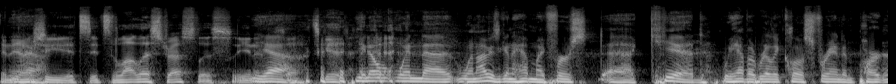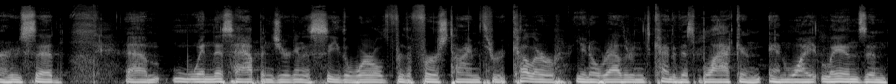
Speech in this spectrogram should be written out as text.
and Yeah. actually, it's it's a lot less stressless. You know, Yeah. so it's good. You know, when uh, when I was going to have my first uh, kid, we have a really close friend and partner who said, um, "When this happens, you're going to see the world for the first time through color, you know, rather than kind of this black and, and white lens." And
